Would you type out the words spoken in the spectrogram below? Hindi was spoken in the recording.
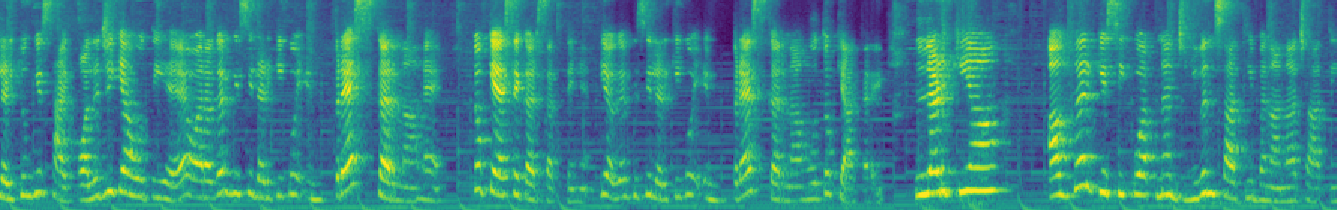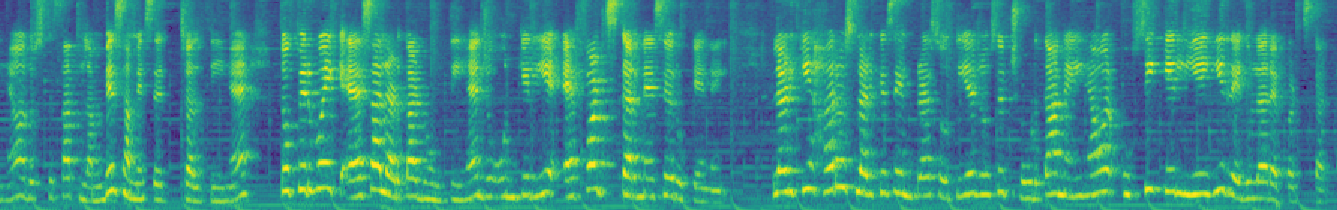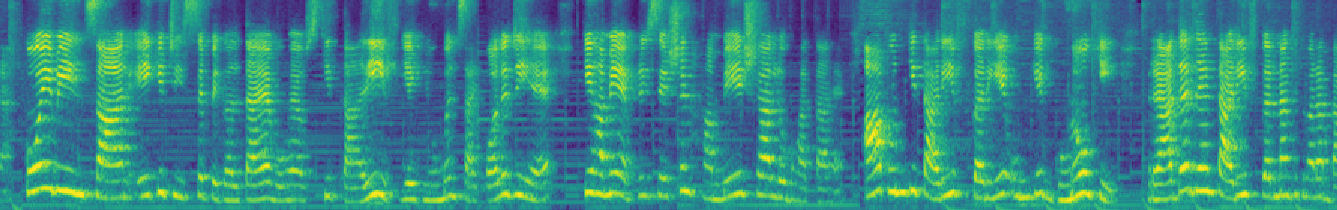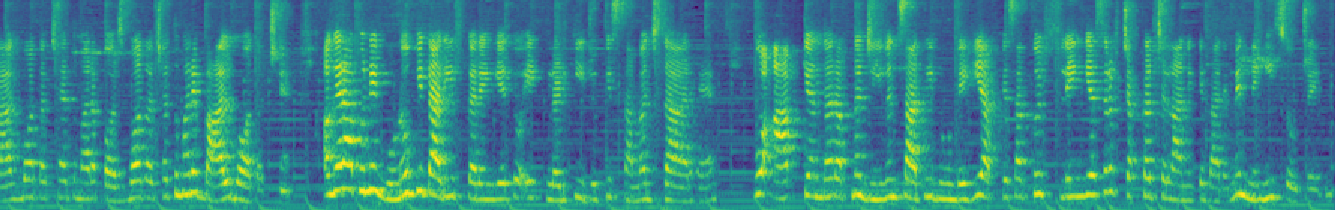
लड़कियों की साइकोलॉजी क्या होती है और अगर किसी लड़की को इम्प्रेस करना है तो कैसे कर सकते हैं? कि अगर किसी लड़की को इम्प्रेस करना हो तो क्या करें? लड़कियाँ अगर किसी को अपना जीवन साथी बनाना चाहती हैं और उसके साथ लंबे समय से चलती हैं तो फिर वो एक ऐसा लड़का ढूंढती हैं जो उनके लिए एफर्ट्स करने से रुके नहीं। लड़की, हर उस लड़के से इंप्रेस होती है जो उसे छोड़ता नहीं है और उसी के लिए ही रेगुलर एफर्ट्स करता है। कोई भी इंसान एक ही चीज़ से पिघलता है, वो है उसकी तारीफ़। ये ह्यूमन साइकोलॉजी है कि हमें अप्रिसिएशन हमेशा लुभाता है। आप उनकी तारीफ़ करिए, उनके गुणों की। रादर देन तारीफ़ करना कि तुम्हारा बैग बहुत अच्छा है, तुम्हारा पर्स बहुत अच्छा है, तुम्हारे बाल बहुत अच्छे हैं। अगर आप उन्हें गुणों की तारीफ़ करेंगे तो एक लड़की जो कि समझदार है, वो आपके अंदर अपना जीवन साथी ढूंढेगी, आपके साथ कोई फ्लिंग या सिर्फ़ चक्कर चलाने के बारे में नहीं सोचेगी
